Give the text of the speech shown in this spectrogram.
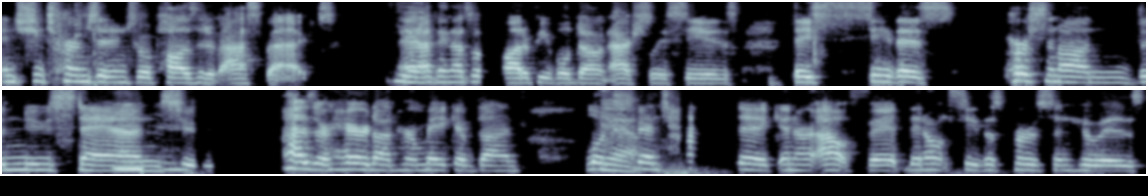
and she turns it into a positive aspect. And I think that's what a lot of people don't actually see is they see this person on the newsstand Mhm. who has her hair done, her makeup done, looks Yeah. fantastic in her outfit. They don't see this person who is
